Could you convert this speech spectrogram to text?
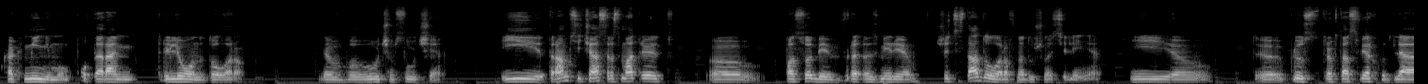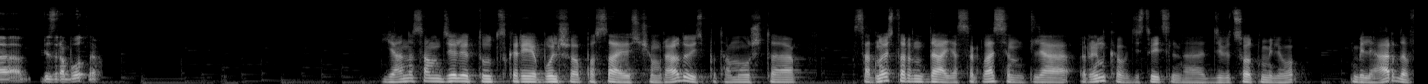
как минимум полтора триллиона долларов в лучшем случае. И Трамп сейчас рассматривает э, пособие в размере 600 долларов на душу населения и э, э плюс 300 сверху для безработных. Я на самом деле тут скорее больше опасаюсь, чем радуюсь, потому что с одной стороны, да, я согласен, для рынков действительно 900 миллион, миллиардов,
